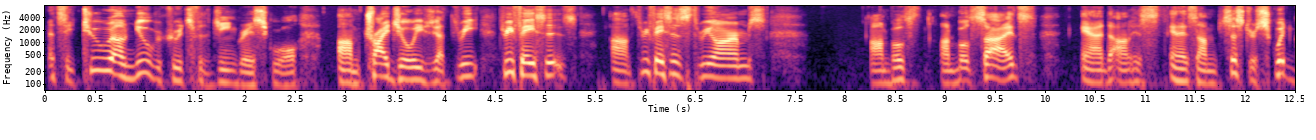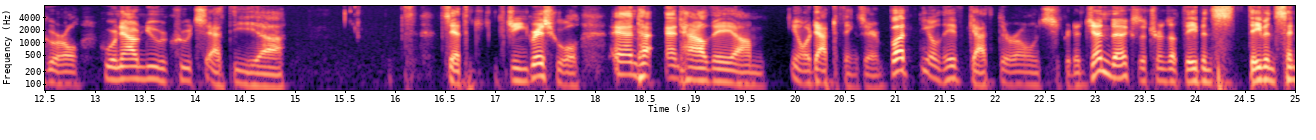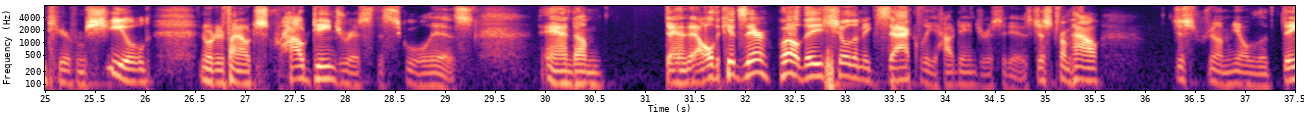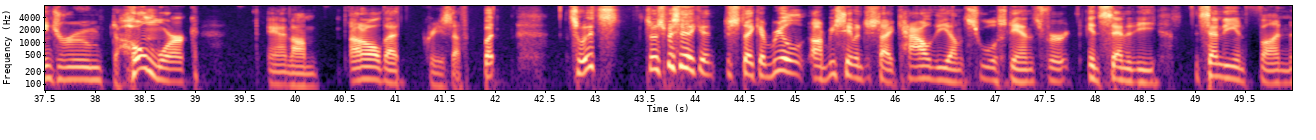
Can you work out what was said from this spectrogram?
let's see, two uh, new recruits for the Jean Grey School. Um, try Joey, who's got three three faces, um, three faces, three arms, on both on both sides, and um, his and his um, sister Squid Girl, who are now new recruits at the uh, say at the Jean Grey School, and and how they um, you know adapt to things there. But you know they've got their own secret agenda because it turns out they've been they've been sent here from Shield in order to find out just how dangerous the school is and um, and all the kids there, well, they show them exactly how dangerous it is, just from how, just from you know the danger room to homework, and um, all that crazy stuff. But so it's so it's basically like a, just like a real um, restatement, just like how the um, school stands for insanity, insanity and fun.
